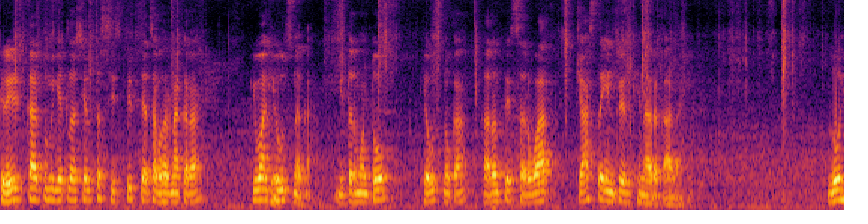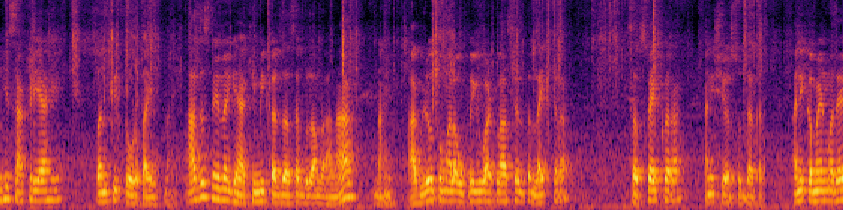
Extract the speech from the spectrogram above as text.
क्रेडिट कार्ड तुम्ही घेतलं असेल तर शिस्तीत त्याचा भरणा करा किंवा घेऊच नका. मी तर म्हणतो घेऊच नका कारण ते सर्वात जास्त इंटरेस्ट घेणारं कार्ड आहे. लोन ही साखळी आहे पण ती तोडता येत नाही. आजच निर्णय घ्या की मी कर्जाचा गुलाम राहणार नाही. हा व्हिडिओ तुम्हाला उपयोगी वाटला असेल तर लाईक करा सबस्क्राईब करा आणि शेअरसुद्धा करा. आणि कमेंटमध्ये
